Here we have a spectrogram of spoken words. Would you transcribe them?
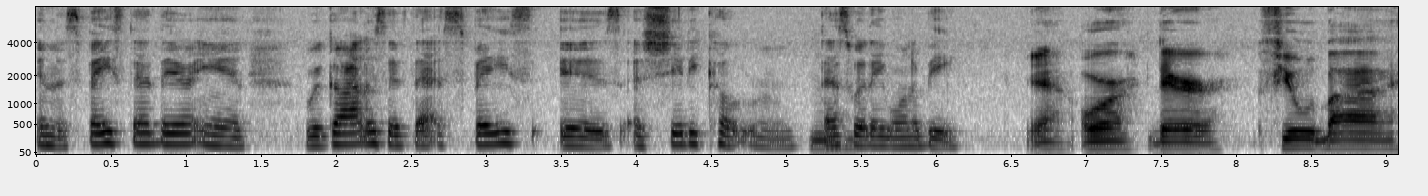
in the space that they're in, regardless if that space is a shitty coat room. That's Mm-hmm. where they want to be. Yeah, or they're fueled by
